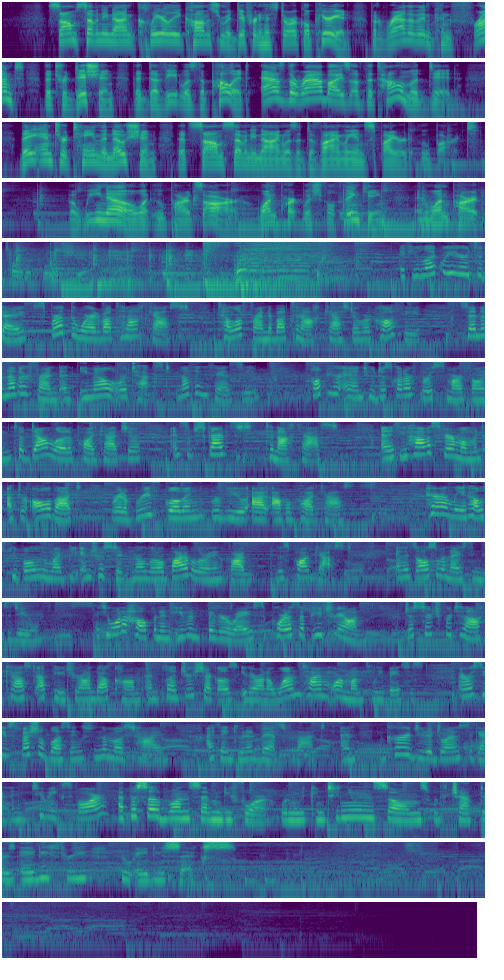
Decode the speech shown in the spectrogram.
Psalm 79 clearly comes from a different historical period, but rather than confront the tradition that David was the poet, as the rabbis of the Talmud did, they entertain the notion that Psalm 79 was a divinely inspired oopart. But we know what ooparts are one part wishful thinking and one part Total bullshit, man. If you like what you heard today, spread the word about Tanakhcast. Tell a friend about Tanakhcast over coffee. Send another friend an email or text, nothing fancy. Help your aunt who just got her first smartphone to download a podcatcher and subscribe to Tanakhcast. And if you have a spare moment after all that, write a brief glowing review at Apple Podcasts. Apparently, it helps people who might be interested in a little Bible learning find this podcast, and it's also a nice thing to do. If you want to help in an even bigger way, support us at Patreon. Just search for Tanakhcast at patreon.com and pledge your shekels either on a one time or monthly basis and receive special blessings from the Most High. I thank you in advance for that and encourage you to join us again in two weeks for Episode 174, when we continue in Psalms with chapters 83 through 86.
